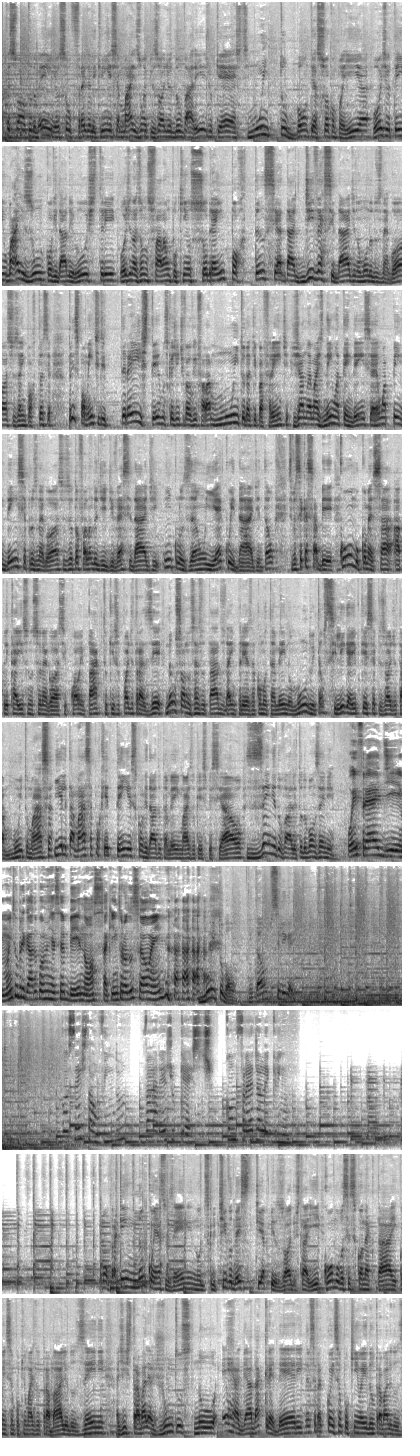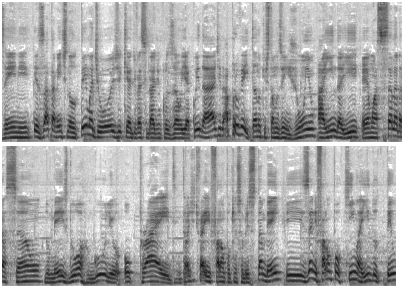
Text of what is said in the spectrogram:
Olá pessoal, tudo bem? Eu sou o Fred Alecrim e este é mais um episódio do Varejo Cast. Muito bom ter a sua companhia. Hoje eu tenho mais um convidado ilustre. Hoje nós vamos falar um pouquinho sobre a importância da diversidade no mundo dos negócios, a importância principalmente de três termos que a gente vai ouvir falar muito daqui para frente. Já não é mais nenhuma tendência, é uma pendência para os negócios. Eu estou falando de diversidade, inclusão e equidade. Então, se você quer saber como começar a aplicar isso no seu negócio e qual o impacto que isso pode trazer, não só nos resultados da empresa, como também no mundo, então se liga aí porque esse episódio está muito massa. E ele tá massa porque tem esse convidado também mais do que especial, Zene do Vale. Tudo bom, Zene? Oi, Fred. Muito obrigado por me receber. Nossa, que introdução, hein? Muito bom. Então, se liga aí. Você está ouvindo Varejo Cast com Fred Alecrim. Bom, para quem não conhece o Zene, no descritivo deste episódio está aí como você se conectar e conhecer um pouquinho mais do trabalho do Zene. A gente trabalha juntos no RH da Credere. Você vai conhecer um pouquinho aí do trabalho do Zene, exatamente no tema de hoje, que é diversidade, inclusão e equidade. Aproveitando que estamos em junho, ainda aí é uma celebração do mês do orgulho, ou Pride. Então a gente vai falar um pouquinho sobre isso também. E Zene, fala um pouquinho aí do teu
